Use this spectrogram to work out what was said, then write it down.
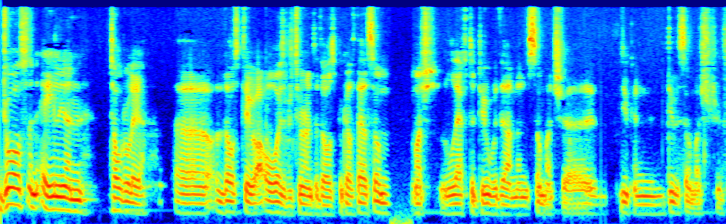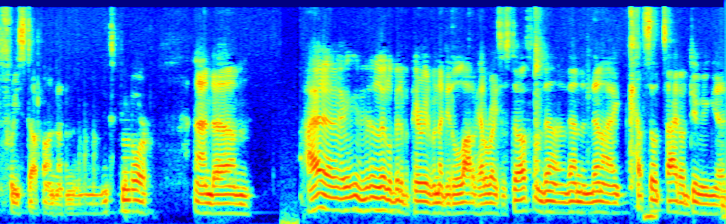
Jaws and Alien, totally. Uh, those two, I always return to those because there's so much left to do with them and so much uh, you can do so much free stuff on and explore. And um, I had a, a, little bit of a period when I did a lot of Hellraiser stuff, and then then and then I got so tired of doing uh,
